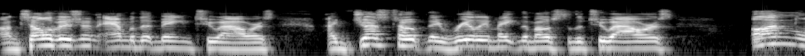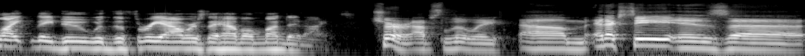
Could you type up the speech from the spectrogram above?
on television and with it being 2 hours. I just hope they really make the most of the 2 hours unlike they do with the 3 hours they have on Monday nights. Sure, absolutely. Um, NXT is uh,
